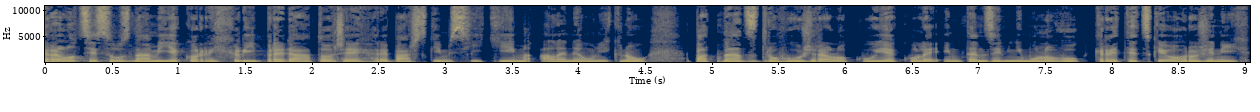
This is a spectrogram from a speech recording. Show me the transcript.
Žraloci jsou známí jako rychlí predátoři rybářským sítím, ale neuniknou. 15 druhů žraloků je kvůli intenzivnímu lovu kriticky ohrožených.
